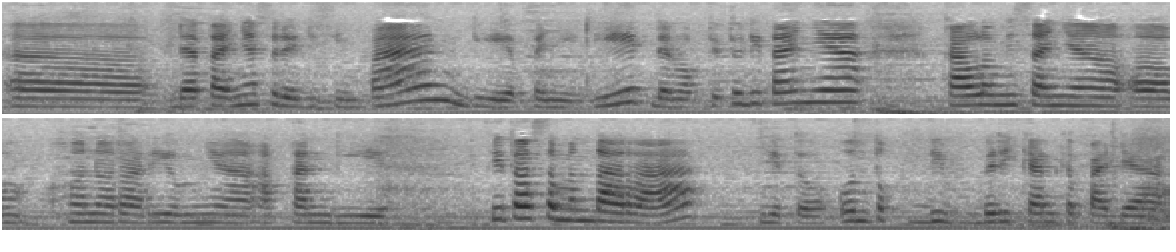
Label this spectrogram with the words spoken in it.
uh, datanya sudah disimpan di penyidik dan waktu itu ditanya kalau misalnya um, honorariumnya akan disita sementara gitu untuk diberikan kepada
